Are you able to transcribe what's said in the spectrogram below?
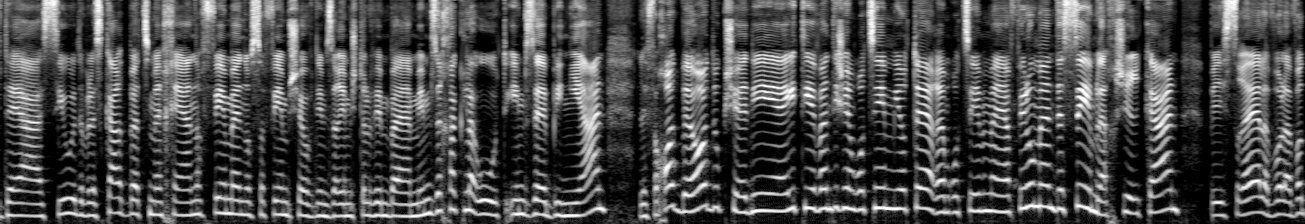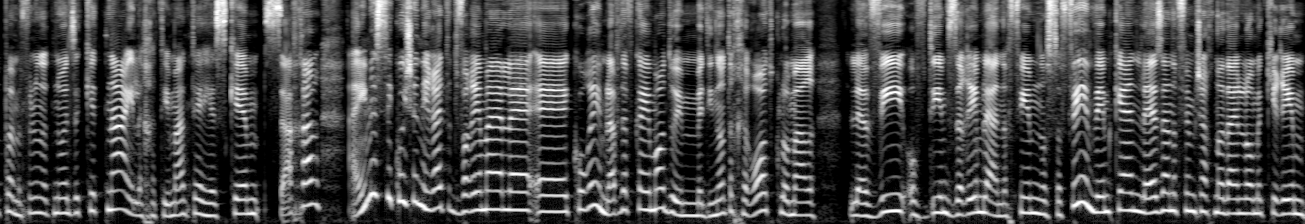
בעובדי הסיעוד, אבל הזכרת בעצמך אה, ענפים אה, נוספים שעובדים זרים משתלבים בהם, אם זה חקלאות, אם זה בניין, לפחות בהודו, כשאני הייתי, הבנתי שהם רוצים יותר, הם רוצים אה, אפילו מהנדסים להכשיר כאן בישראל, לבוא לעבוד פה, הם אפילו נתנו את זה כתנאי לחתימת הסכם סחר. האם יש סיכוי שנראה את הדברים האלה אה, קורים, לאו דווקא עם הודו, עם מדינות אחרות, כלומר, להביא עובדים זרים לענפים נוספים, ואם כן, לאיזה ענפים שאנחנו עדיין לא מכירים,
